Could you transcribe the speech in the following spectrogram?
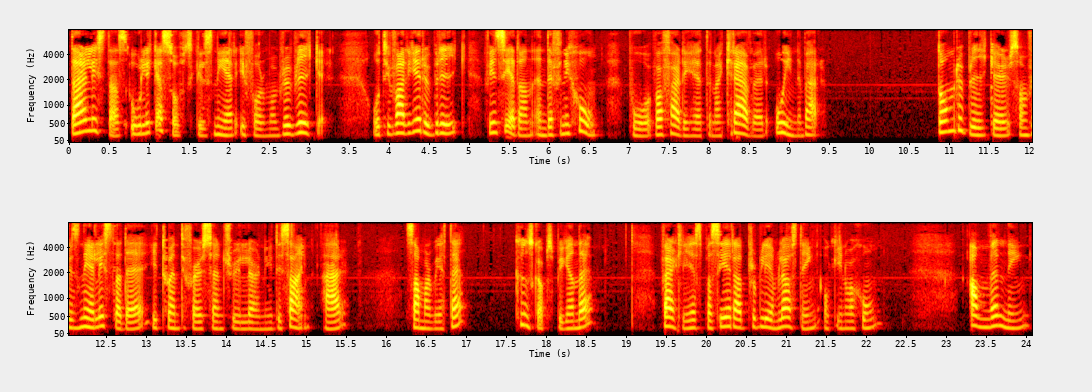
Där listas olika soft skills ner i form av rubriker och till varje rubrik finns sedan en definition på vad färdigheterna kräver och innebär. De rubriker som finns nedlistade i 21st Century Learning Design är samarbete, kunskapsbyggande, verklighetsbaserad problemlösning och innovation, användning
